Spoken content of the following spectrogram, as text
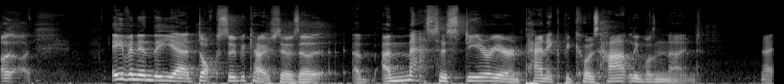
I even in the uh, Doc Supercoach, there was a a, a mass hysteria and panic because Hartley wasn't named. Now,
